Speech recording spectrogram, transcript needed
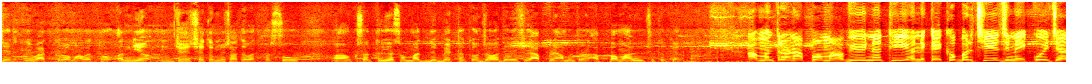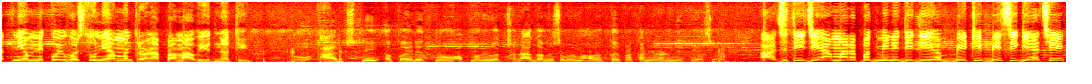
જે રીતની વાત કરવામાં આવે તો અન્ય જે છે તેમની સાથે વાત કરશું. ક્ષત્રિય સમાજની બેઠક યોજાવા જઈ રહી છે. આપણે આમંત્રણ આપવામાં આવ્યું છે કે કેમ? આમંત્રણ આપવામાં આવ્યું નથી અને કંઈ ખબર છે જ નહીં. કોઈ જાતની અમને કોઈ વસ્તુની આમંત્રણ આપવામાં આવ્યું જ નથી. તો આજથી કઈ રીતનો આપનો વિરોધ છે ને? આગામી સમયમાં હવે કઈ પ્રકારની રણનીતિ હશે? આજથી જે અમારા પદ્મિની દીદી બેઠી બેસી ગયા છે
